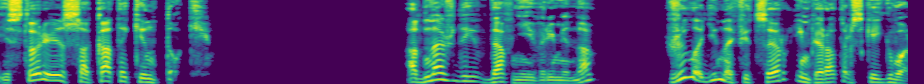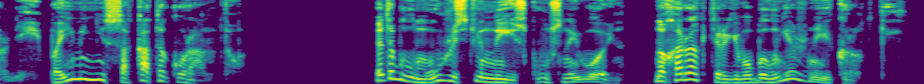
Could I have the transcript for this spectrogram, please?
История Саката Кентоки Однажды, в давние времена, жил один офицер императорской гвардии по имени Саката Куранто. Это был мужественный и искусный воин, но характер его был нежный и кроткий.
